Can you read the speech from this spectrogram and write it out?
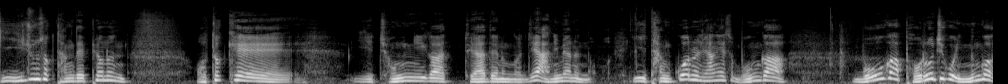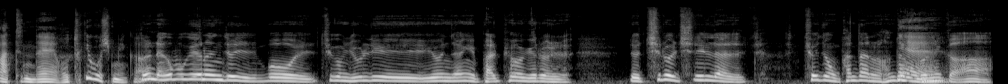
이 이준석 당대표는 어떻게 이게 정리가 돼야 되는 건지 아니면은 이 당권을 향해서 뭔가 뭐가 벌어지고 있는 것 같은데 어떻게 보십니까? 그럼 내가 보기에는 이제 뭐 지금 윤리위원장이 발표하기를 7월 7일 날 최종 판단을 한다고 예. 그러니까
